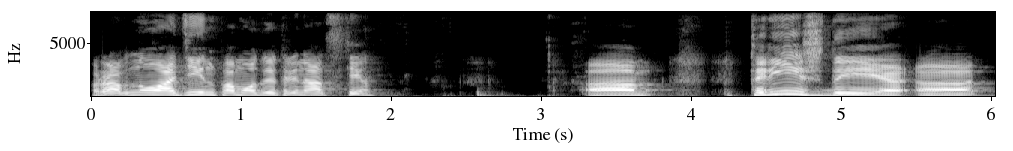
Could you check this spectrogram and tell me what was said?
равно 1 по модулю 13. А, трижды а,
